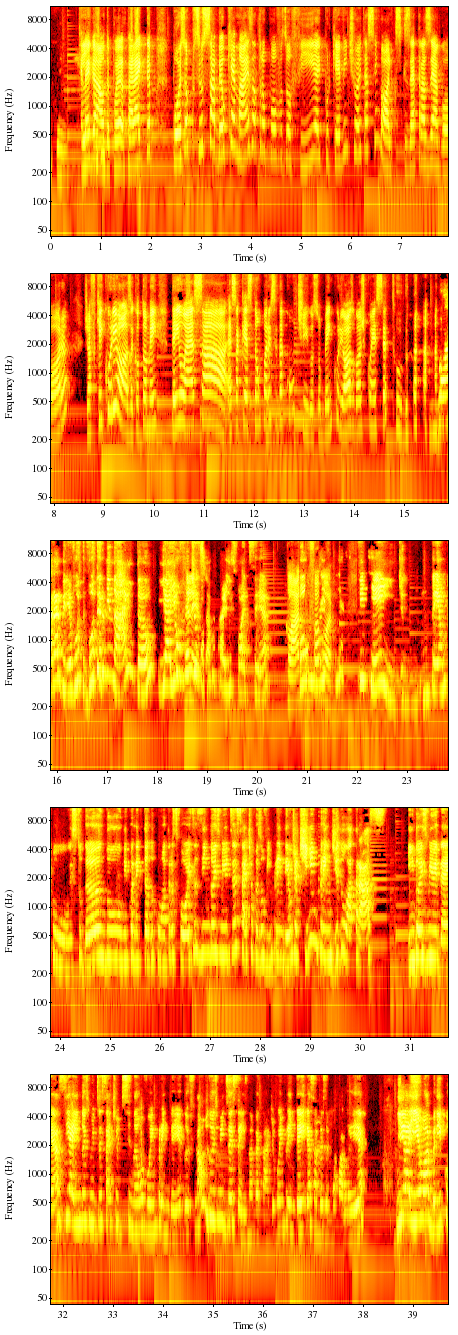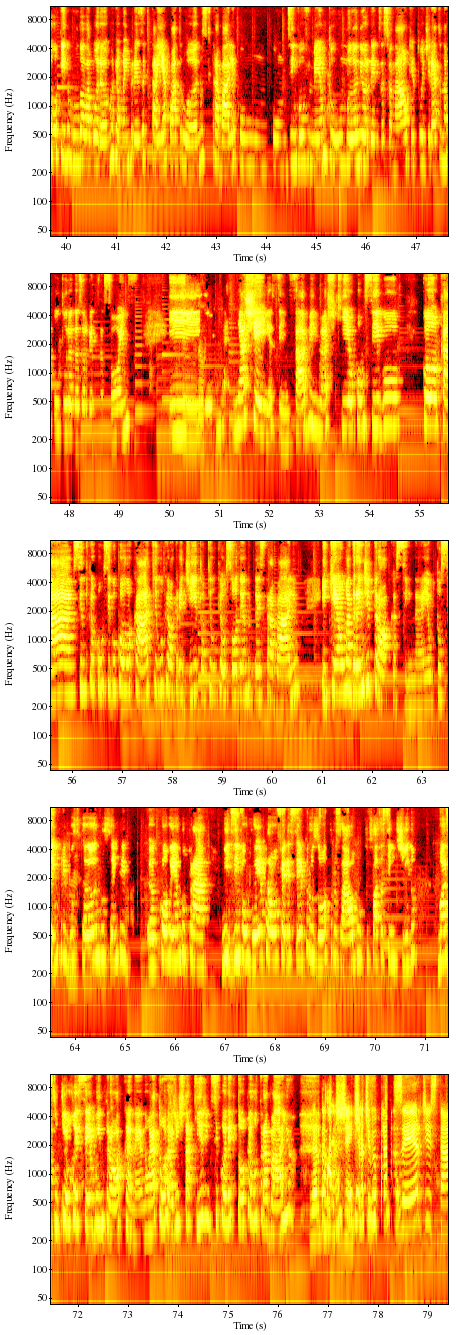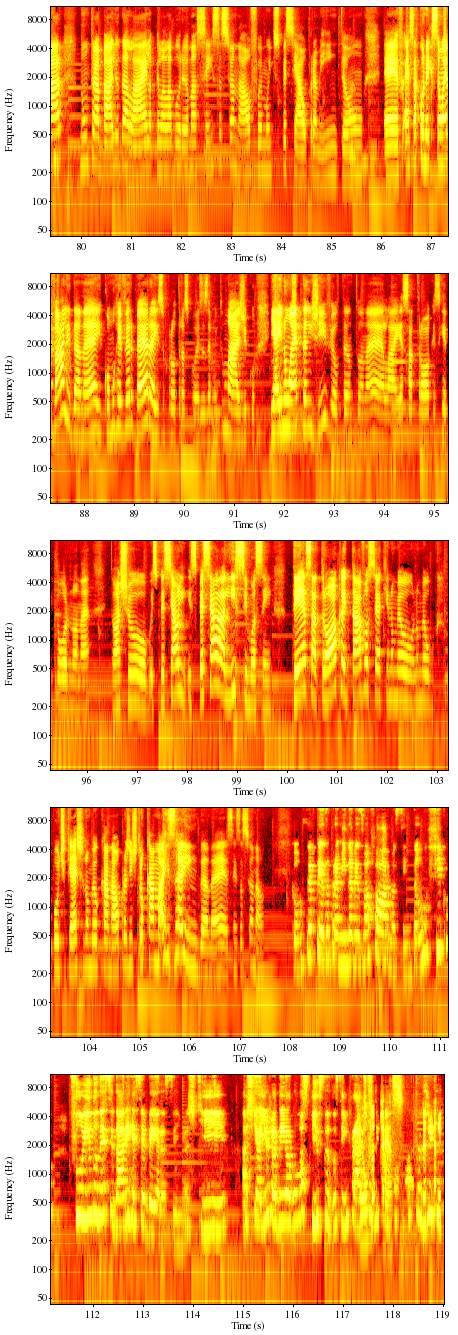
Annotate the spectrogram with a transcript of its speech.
Que legal. Depois, peraí, depois eu preciso saber o que é mais antroposofia e por que 28 é simbólico. Se quiser trazer agora, já fiquei curiosa, que eu também tenho essa essa questão parecida contigo. Eu sou bem curiosa, gosto de conhecer tudo. Maravilha, eu vou, vou terminar então, e aí eu vou para isso, pode ser? Claro, Bom, por favor. Fiquei de um tempo estudando, me conectando com outras coisas, e em 2017 eu resolvi empreender. Eu já tinha empreendido lá atrás, em 2010, e aí em 2017 eu disse: não, eu vou empreender. No final de 2016, na verdade, eu vou empreender e dessa vez é para valer. E aí eu abri, coloquei no Mundo Alaborama, que é uma empresa que está aí há quatro anos, que trabalha com, com desenvolvimento humano e organizacional, que atua direto na cultura das organizações. E me achei, assim, sabe? Acho que eu consigo colocar, sinto que eu consigo colocar aquilo que eu acredito, aquilo que eu sou dentro desse trabalho e que é uma grande troca, assim, né? Eu tô sempre uhum. buscando, sempre uh, correndo para me desenvolver para oferecer para os outros algo que faça sentido, mas o que eu recebo em troca, né? Não é à toa, a gente está aqui, a gente se conectou pelo trabalho. Verdade, gente. Já tive o prazer de estar num trabalho da Laila pela Laborama sensacional, foi muito especial para mim. Então, é, essa conexão é válida, né? E como reverbera isso para outras coisas é muito mágico. E aí não é tangível tanto, né, Lai, essa troca, esse retorno, né? Então acho especial, especialíssimo assim ter essa troca e tá você aqui no meu no meu podcast, no meu canal para a gente trocar mais ainda, né? É sensacional. Com certeza, para mim da mesma forma, assim. Então eu fico fluindo nesse dar e receber, assim. Acho que acho que aí eu já dei algumas pistas assim práticas de quem,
